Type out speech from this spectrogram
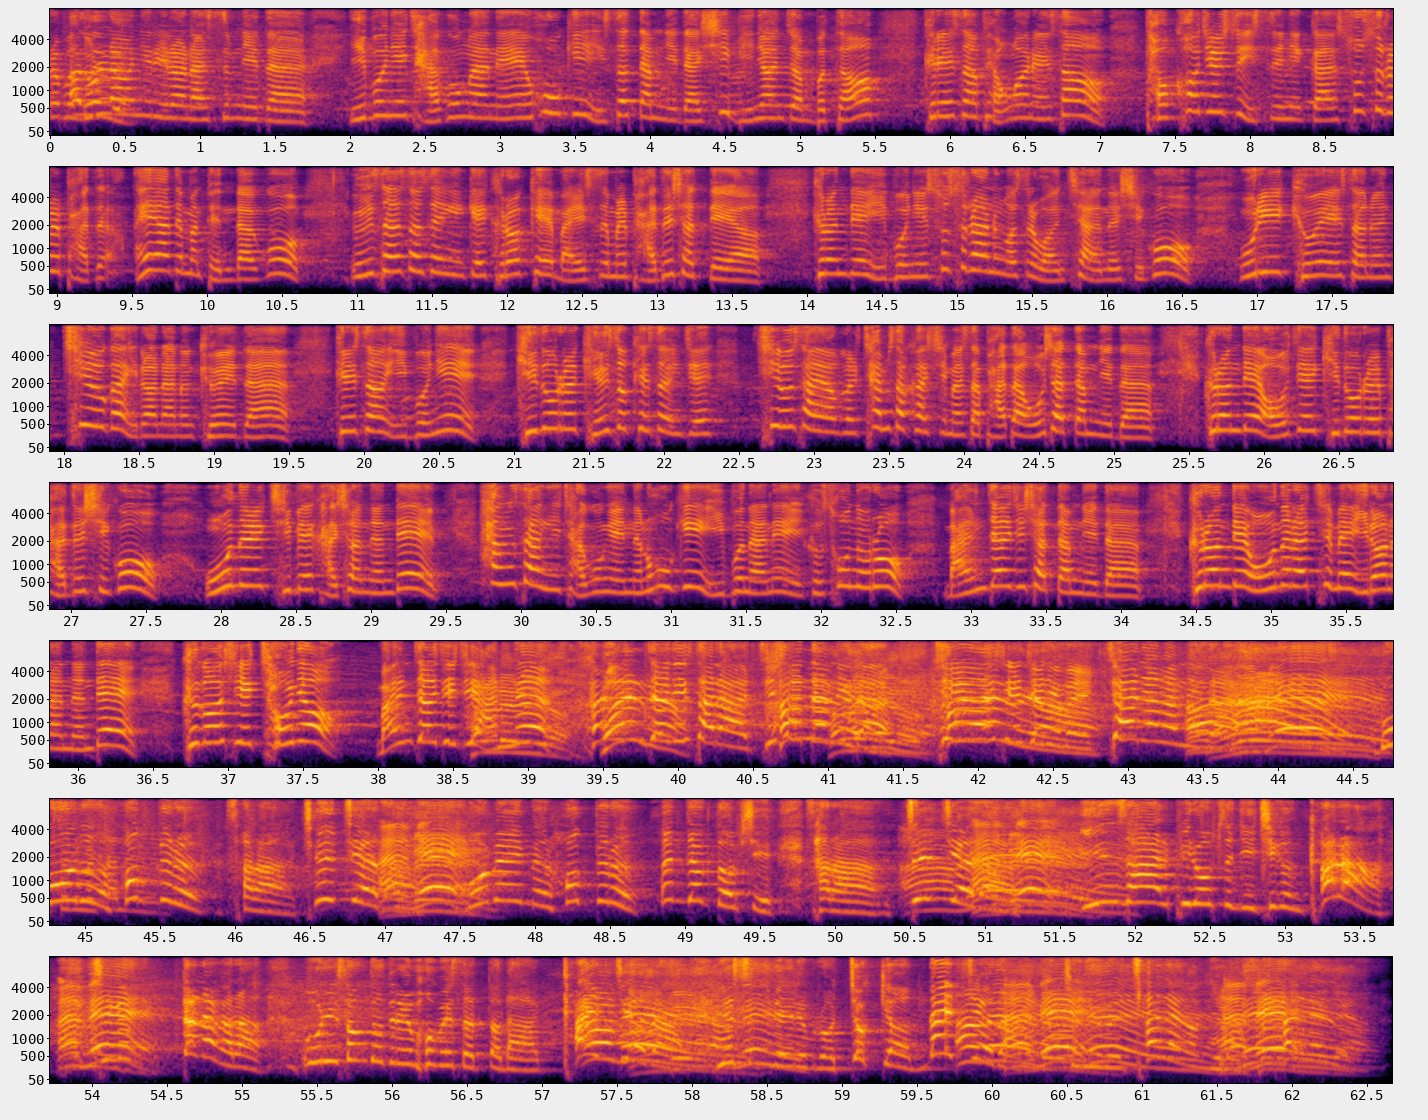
여러분 할렐루야. 놀라운 일이 일어났습니다. 이분이 자궁 안에 혹이 있었답니다. 12년 전부터. 그래서 병원에서 더 커질 수 있으니까 수술을 받 해야 되면 된다고 의사 선생님께 그렇게 말씀을 받으셨대요. 그런데 이분이 수술하는 것을 원치 않으시고 우리 교회에서는 치유가 일어나는 교회다. 그래서 이분이 기도를 계속해서 이제 치유 사역을 참석하시면서 받아 오셨답니다. 그런데 어제 기도를 받으시고 오늘 집에 가셨는데 항상 이 자궁에 있는 혹이 이분 안에 그 손으로 만져지셨답니다. 그런데 오늘 아침에 일어났는데 그것이 전혀 만져지지 않는 할렐루야. 완전히 사라지셨답니다. 할렐루야. 치유하신. 주님을 찬양합니다. 아멘. 모든 혹들은 사라질지어다. 아멘. 몸에 있는 혹들은 흔적도 없이 사라질지어다. 아멘. 인사할 필요 없으니 지금 가라. 아멘. 지금 떠나가라. 우리 성도들의 몸에서 떠나 아멘. 예수님의 이름으로 쫓겨날지어다. 아멘. 주님을 찬양합니다. 아멘. 할렐루야.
